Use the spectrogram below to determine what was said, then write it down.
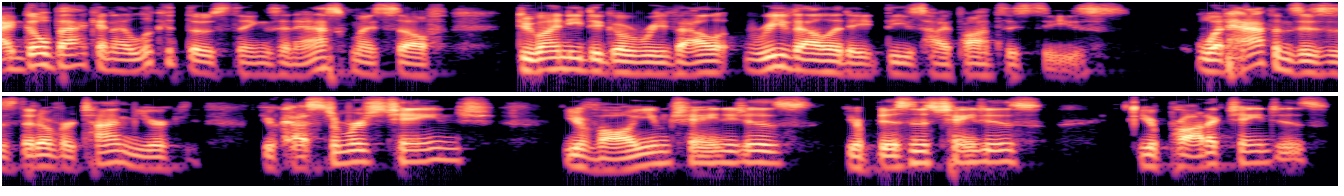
I go back and I look at those things and ask myself, do I need to go reval- revalidate these hypotheses? What happens is is that over time your your customers change, your volume changes, your business changes, your product changes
